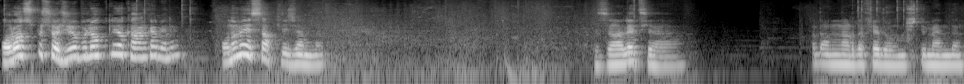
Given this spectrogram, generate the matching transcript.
Orospu çocuğu blokluyor kanka beni. Onu mu hesaplayacağım ben? Rezalet ya. Adamlar da fed olmuş dümenden.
